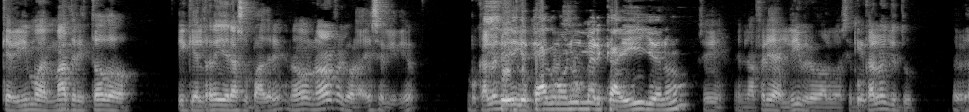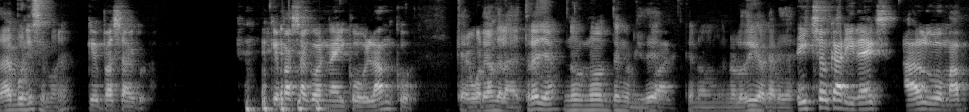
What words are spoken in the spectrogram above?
que vivimos en Matrix todos y que el rey era su padre? ¿No, ¿No recordáis ese vídeo? Buscarlo en Sí, que estaba como en un mercadillo, ¿no? Sí, en la feria del libro o algo así. Buscarlo en YouTube. De verdad es buenísimo, ¿eh? ¿Qué pasa ¿Qué pasa con Naiko Blanco? Que es el guardián de las estrellas. No, no tengo ni idea. Vale. Que no, no lo diga Caridex. He dicho Caridex algo más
